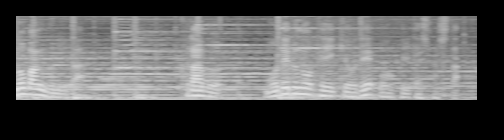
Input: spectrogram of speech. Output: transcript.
の番組はクラブモデルの提供でお送りいたしました。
